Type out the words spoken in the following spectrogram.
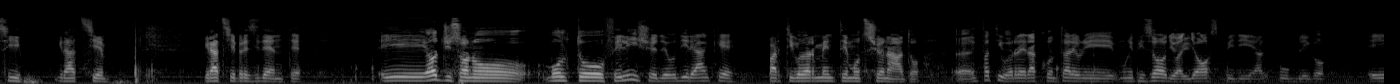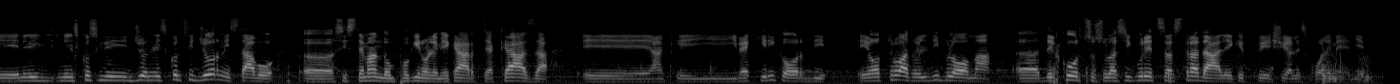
Sì, grazie. Grazie Presidente. E oggi sono molto felice, devo dire anche particolarmente emozionato. Eh, infatti vorrei raccontare un, un, episodio agli ospiti, al pubblico. Negli, negli, scorsi, negli, scorsi, giorni stavo eh, sistemando un pochino le mie carte a casa e anche i, i vecchi ricordi e ho trovato il diploma eh, del corso sulla sicurezza stradale che feci alle scuole medie.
